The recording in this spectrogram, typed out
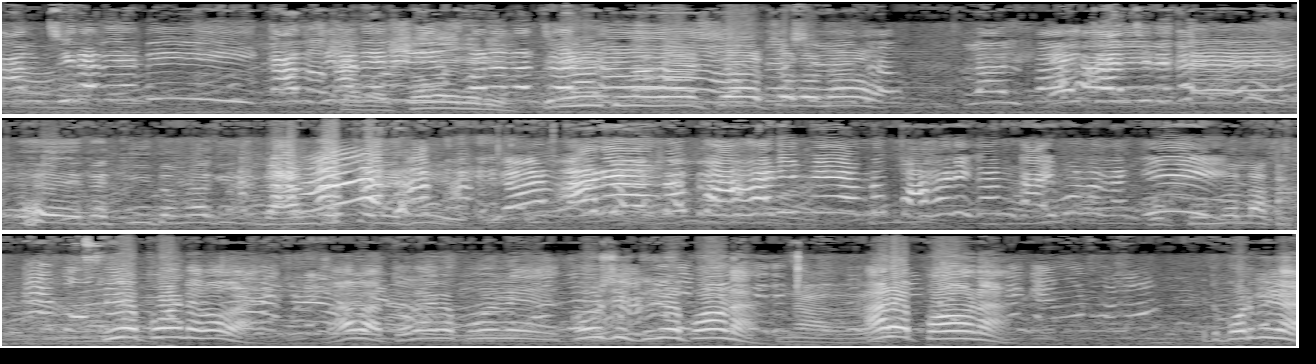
কাঞ্চিরা রেডি কাঞ্চিরা সবাই, রেডি সবাই ready। Three, two, one, start, চলো নাও। লাল পাহাড়ি রে এ, এটা কি তোমরা কি গান করছ নাকি? গান আরে আমরা পাহাড়ি মেয়ে আমরা পাহাড়ি গান গাইবো না নাকি? সুন্দর লাগছে। তুইও পড় না বাবা? বাবা তোরা এবার পড়ে নে। কৌশিক দুজনে পড়ো না? আরে পড়ো না। একটু পড়বি না?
